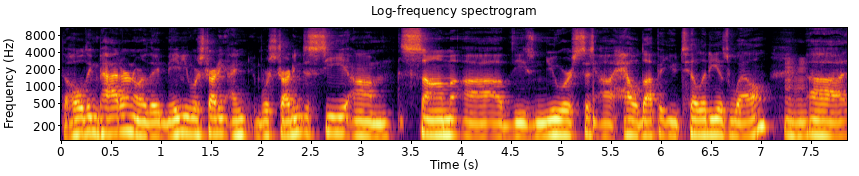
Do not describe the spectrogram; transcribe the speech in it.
the holding pattern, or the maybe we're starting I, we're starting to see um, some uh, of these newer systems uh, held up at utility as well. Uh,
